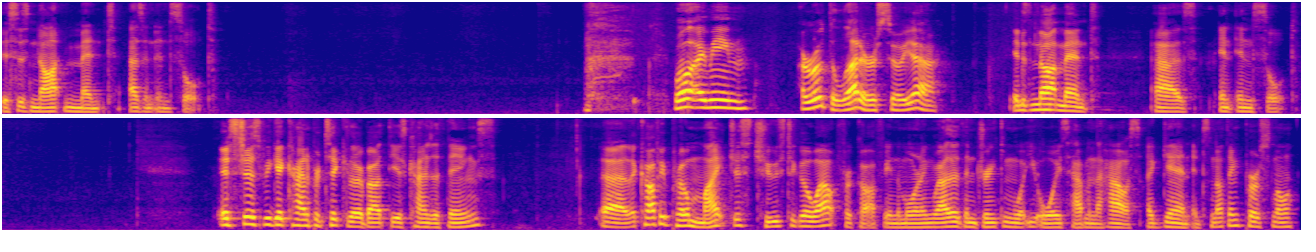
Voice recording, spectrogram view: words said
This is not meant as an insult. Well, I mean, I wrote the letter, so yeah. It is not meant as an insult. It's just we get kind of particular about these kinds of things. Uh, the coffee pro might just choose to go out for coffee in the morning rather than drinking what you always have in the house. Again, it's nothing personal.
